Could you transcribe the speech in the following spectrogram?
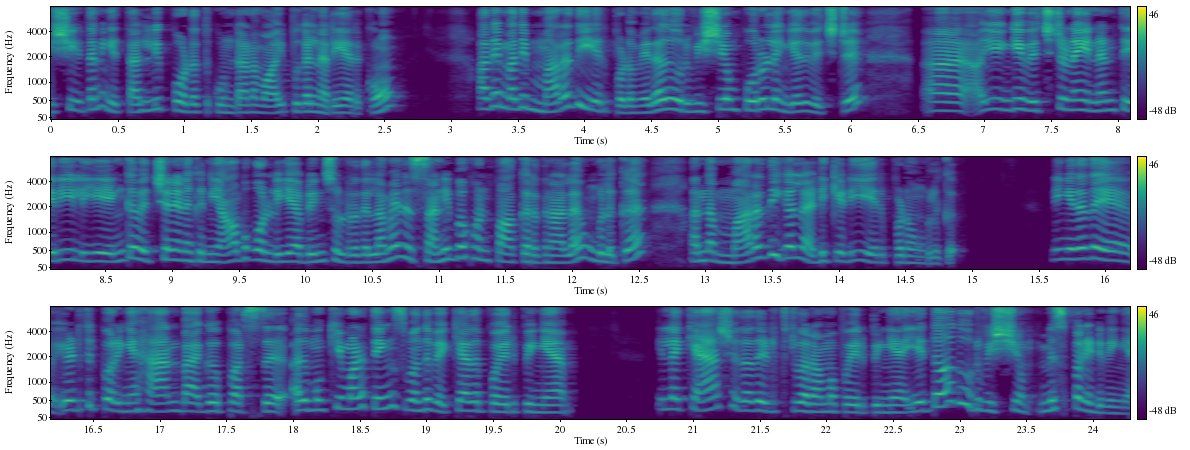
விஷயத்தை நீங்கள் தள்ளி போடுறதுக்கு உண்டான வாய்ப்புகள் நிறைய இருக்கும். அதே மாதிரி மறதி ஏற்படும். ஏதாவது ஒரு விஷயம் பொருள் எங்கேயாவது வச்சுட்டு ஐயோ எங்கேயோ வச்சுட்டோன்னே என்னன்னு தெரியலையே எங்கே வச்சேன்னு எனக்கு ஞாபகம் இல்லையே அப்படின்னு சொல்கிறது எல்லாமே இந்த சனி பகவான் பார்க்கறதுனால உங்களுக்கு அந்த மறதிகள் அடிக்கடி ஏற்படும் உங்களுக்கு. நீங்கள் ஏதாவது எடுத்துகிட்டு போகிறீங்க ஹேண்ட்பேக்கு பர்ஸு அது முக்கியமான திங்ஸ் வந்து வைக்காத போயிருப்பீங்க. இல்லை கேஷ் ஏதாவது எடுத்துகிட்டு வராமல் போயிருப்பீங்க. ஏதாவது ஒரு விஷயம் மிஸ் பண்ணிடுவீங்க.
